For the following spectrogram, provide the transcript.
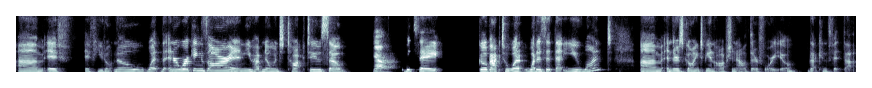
Um, if if you don't know what the inner workings are and you have no one to talk to. So yeah. I would say go back to what what is it that you want? Um, and there's going to be an option out there for you that can fit that.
